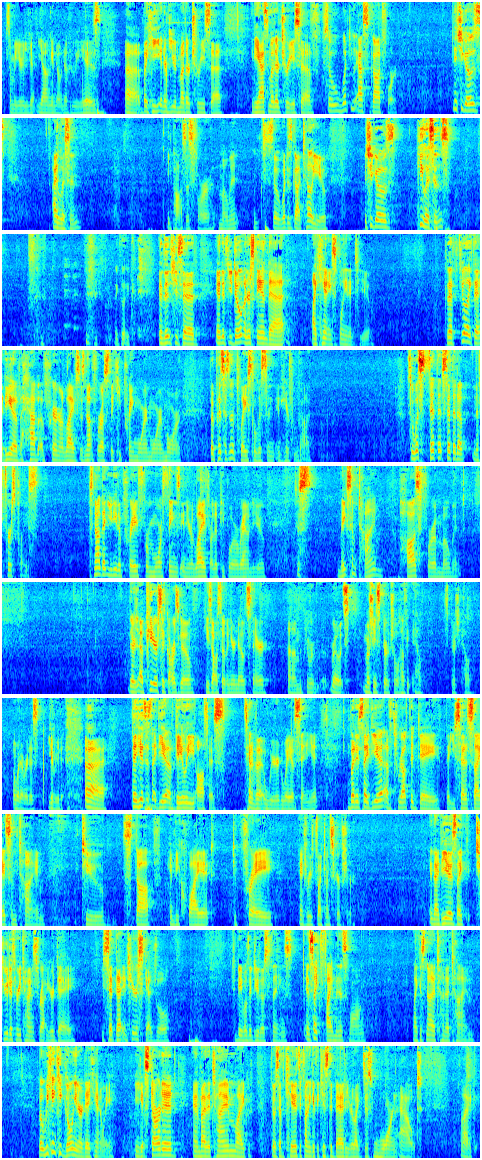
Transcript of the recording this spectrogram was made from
Some of you are young and don't know who he is. Uh, but he interviewed Mother Teresa, and he asked Mother Teresa, So what do you ask God for? And she goes, I listen. He pauses for a moment. So what does God tell you? And she goes, He listens. like, like, and then she said, And if you don't understand that, I can't explain it to you. Because I feel like the idea of a habit of prayer in our lives is not for us to keep praying more and more and more, but puts us in a place to listen and hear from God. So, what set that, set that up in the first place? It's not that you need to pray for more things in your life or the people around you. Just make some time, pause for a moment. There's uh, Peter Scazzero, he's also in your notes there. Um, he wrote Emotionally Spiritual Health, health, Spiritual Health, or whatever it is. You can read it. Uh, that he has this idea of daily office. It's kind of a weird way of saying it. But it's the idea of throughout the day that you set aside some time to stop and be quiet, to pray, and to reflect on Scripture. And the idea is like two to three times throughout your day, you set that into your schedule to be able to do those things. And it's like five minutes long. Like it's not a ton of time. But we can keep going in our day, can't we? You get started, and by the time like those have kids, you finally get the kids to bed, you're like just worn out. Like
